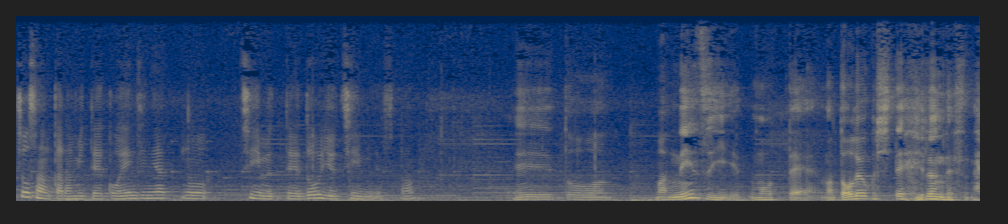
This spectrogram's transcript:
張さんから見てこうエンジニアのチームってどういうチームですか？えーとまあ、熱意を持って、まあ、努力しているんですね、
